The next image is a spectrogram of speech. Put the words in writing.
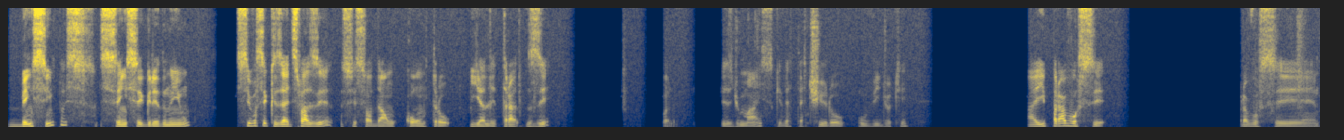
Bem simples, sem segredo nenhum. Se você quiser desfazer, você só dá um Ctrl e a letra Z. Agora, fiz demais, que ele até tirou o vídeo aqui. Aí para você para você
